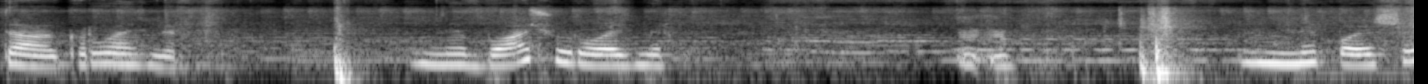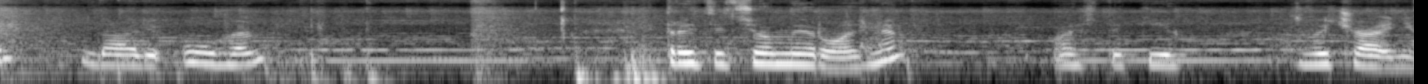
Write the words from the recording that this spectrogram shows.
Так, розмір. Не бачу розмір. Пише. Далі уги. 37 розмір. Ось такі звичайні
